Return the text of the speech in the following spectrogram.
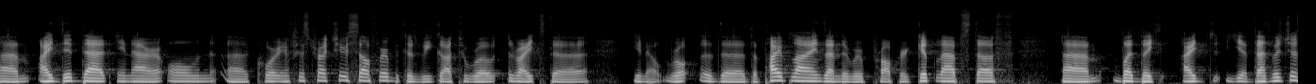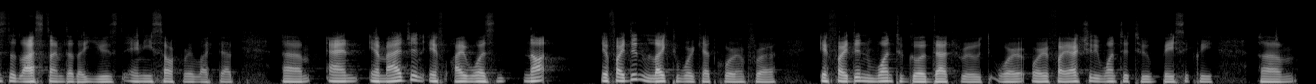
Um, I did that in our own uh, core infrastructure software because we got to write the you know ro- uh, the the pipelines and there were proper GitLab stuff. Um, but like I yeah, that was just the last time that I used any software like that. Um, and imagine if I was not if I didn't like to work at Core Infra, if I didn't want to go that route, or or if I actually wanted to basically um,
